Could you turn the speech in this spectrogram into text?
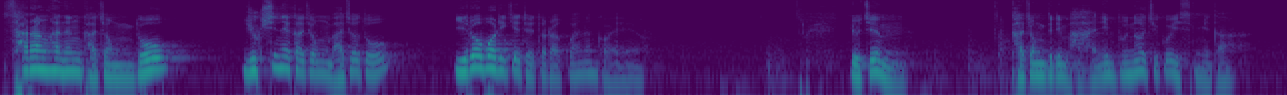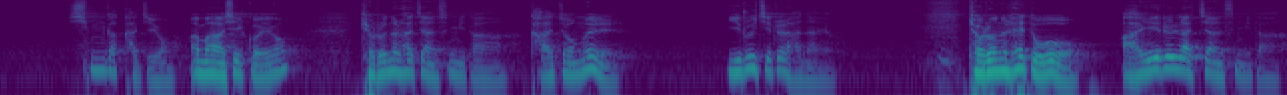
사랑하는 가정도 육신의 가정마저도 잃어버리게 되더라고 하는 거예요. 요즘 가정들이 많이 무너지고 있습니다. 심각하지요. 아마 아실 거예요. 결혼을 하지 않습니다. 가정을 이루지를 않아요. 결혼을 해도 아이를 낳지 않습니다.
